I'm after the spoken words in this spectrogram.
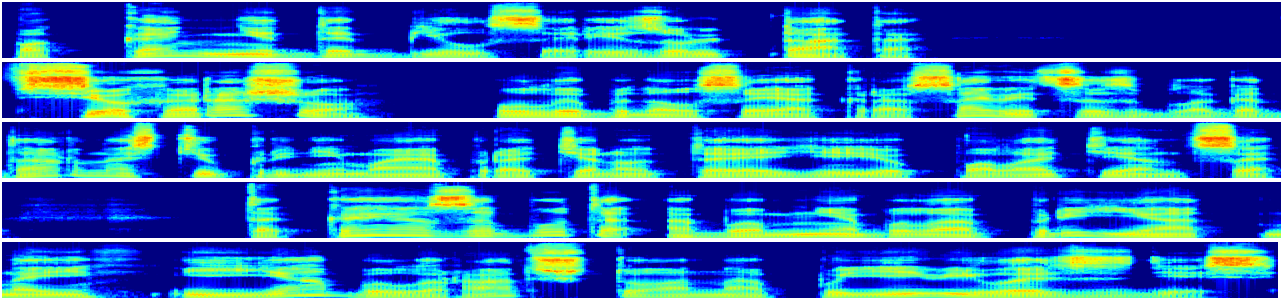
пока не добился результата. «Все хорошо», Улыбнулся я красавице с благодарностью, принимая протянутое ею полотенце. Такая забота обо мне была приятной, и я был рад, что она появилась здесь.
